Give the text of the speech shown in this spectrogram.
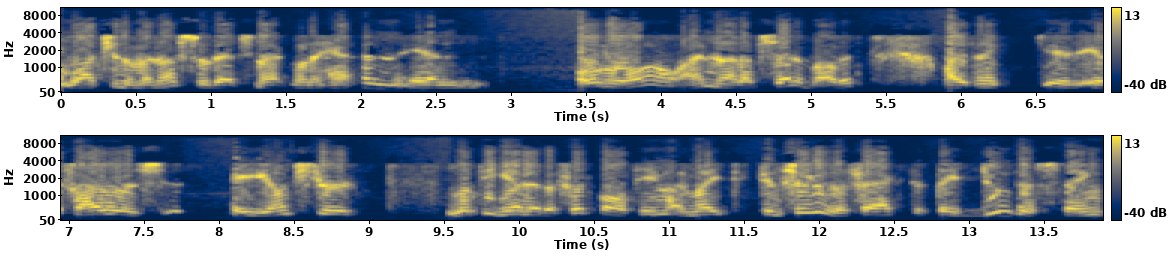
watching them enough so that's not going to happen. And overall, I'm not upset about it. I think if I was a youngster looking in at a football team, I might consider the fact that they do this thing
